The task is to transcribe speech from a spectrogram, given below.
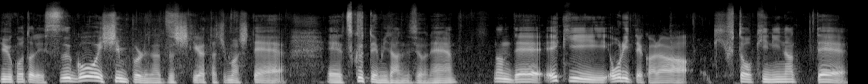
いうことですごいシンプルな図式が立ちまして、えー、作ってみたんですよね。なんで駅降りてからふと気になって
